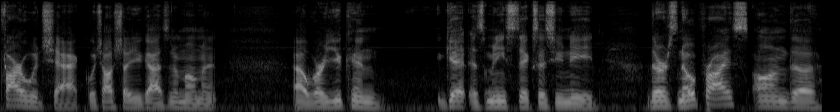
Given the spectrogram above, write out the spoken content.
firewood shack, which I'll show you guys in a moment, uh, where you can get as many sticks as you need. There's no price on the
